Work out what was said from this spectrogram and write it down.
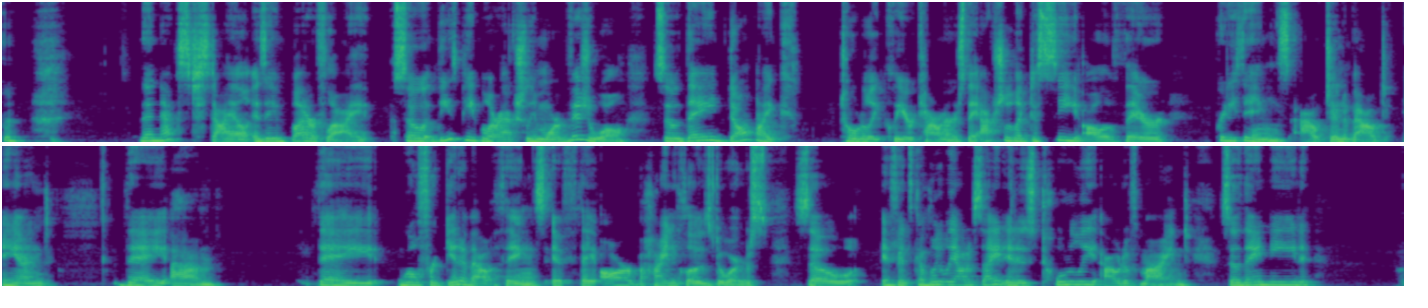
the next style is a butterfly. So, these people are actually more visual. So, they don't like totally clear counters. They actually like to see all of their pretty things out and about. And they, um, they will forget about things if they are behind closed doors. So if it's completely out of sight, it is totally out of mind. So they need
